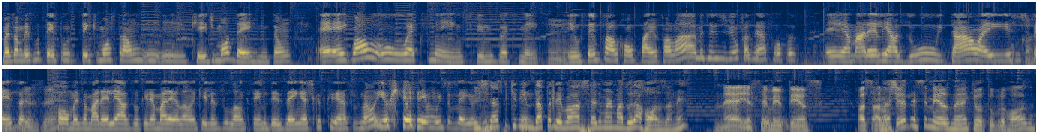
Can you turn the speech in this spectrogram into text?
mas ao mesmo tempo tem que mostrar um, um, um quê de moderno. Então, é, é igual o X-Men, os filmes do X-Men. Hum. Eu sempre falo com o pai, eu falo, ah, mas eles deviam fazer as roupas é, amarela e azul e tal. Aí a Por gente pensa, pô, mas amarelo e azul, aquele amarelão, aquele azulão que tem no desenho, acho que as crianças não iam querer muito bem. E certo que nem dá pra levar a sério uma armadura rosa, né? Né, ia ser meio tenso. A, a não ser nesse mês, né? Que é outubro rosa.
